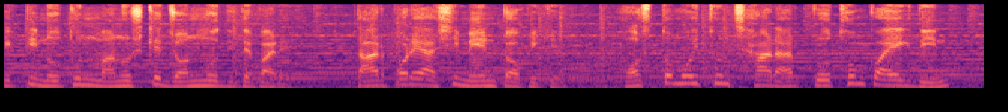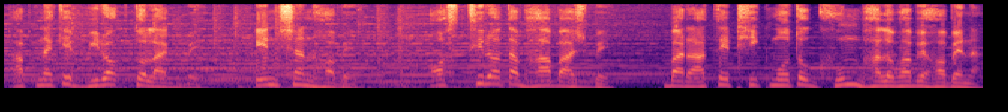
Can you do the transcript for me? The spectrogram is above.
একটি নতুন মানুষকে জন্ম দিতে পারে। তারপরে আসি মেন টপিকে হস্তমৈথুন ছাড়ার প্রথম কয়েকদিন আপনাকে বিরক্ত লাগবে টেনশন হবে, অস্থিরতা ভাব আসবে বা রাতে ঠিকমতো ঘুম ভালোভাবে হবে না।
